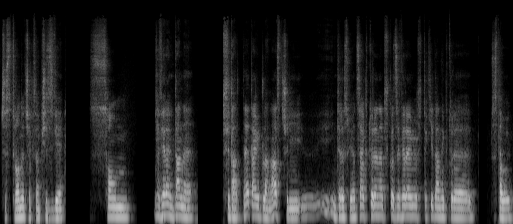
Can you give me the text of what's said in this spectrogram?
czy strony, czy jak tam się zwie, są zawierają dane przydatne tak, dla nas, czyli interesujące, a które na przykład zawierają już takie dane, które zostały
